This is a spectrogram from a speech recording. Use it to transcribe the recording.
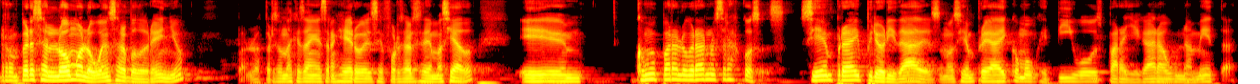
romperse el lomo a lo buen salvadoreño, para las personas que están en extranjero es esforzarse demasiado, eh, como para lograr nuestras cosas. Siempre hay prioridades, ¿no? Siempre hay como objetivos para llegar a una meta,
